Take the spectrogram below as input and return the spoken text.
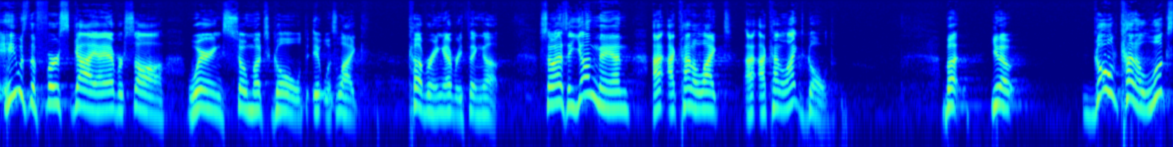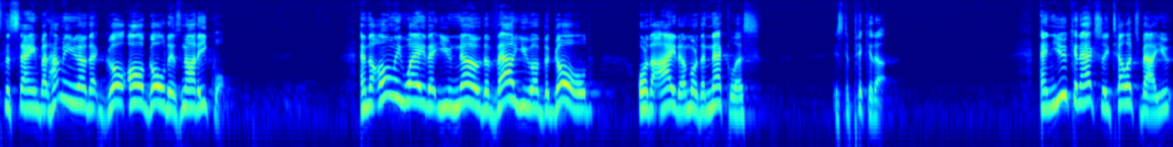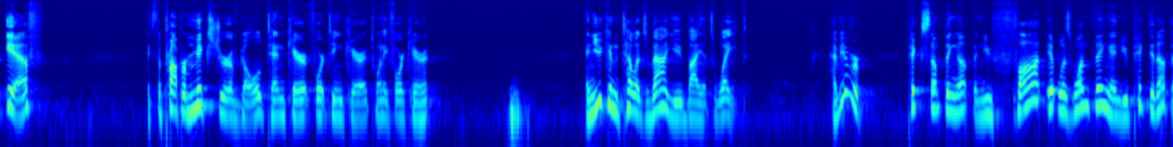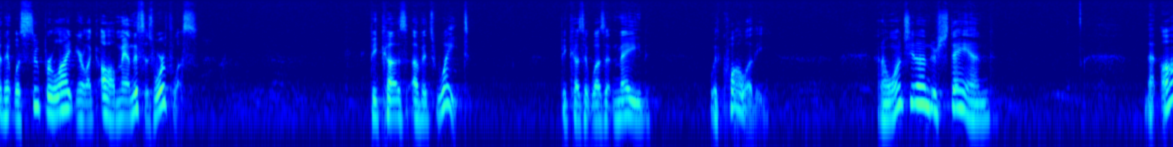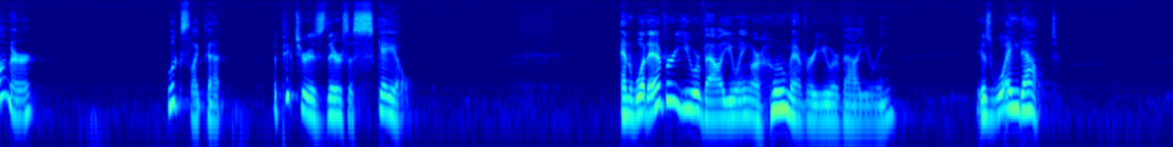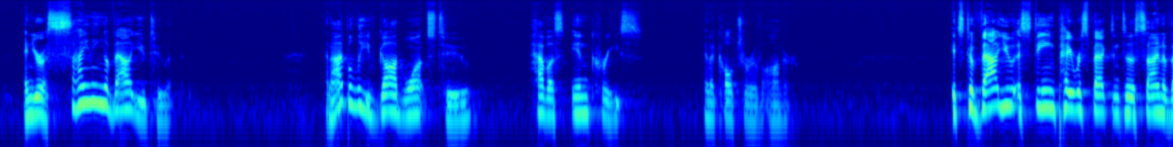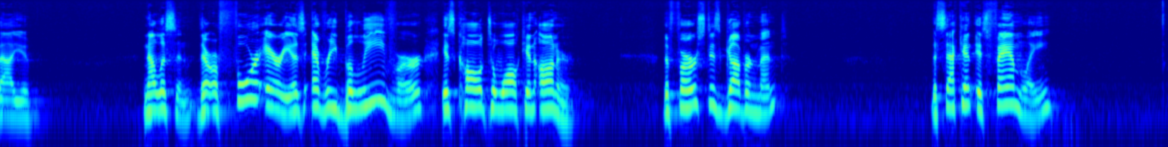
he was the first guy I ever saw wearing so much gold it was like covering everything up. So as a young man, I, I kind of liked I, I kind of liked gold. But, you know, gold kind of looks the same, but how many of you know that gold, all gold is not equal? And the only way that you know the value of the gold or the item or the necklace is to pick it up. And you can actually tell its value if it's the proper mixture of gold 10 carat, 14 carat, 24 carat. And you can tell its value by its weight. Have you ever picked something up and you thought it was one thing and you picked it up and it was super light and you're like, oh man, this is worthless? Because of its weight, because it wasn't made with quality. And I want you to understand that honor looks like that. The picture is there's a scale and whatever you are valuing or whomever you are valuing is weighed out. And you're assigning a value to it. And I believe God wants to have us increase in a culture of honor. It's to value, esteem, pay respect, and to assign a value. Now, listen, there are four areas every believer is called to walk in honor. The first is government, the second is family,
